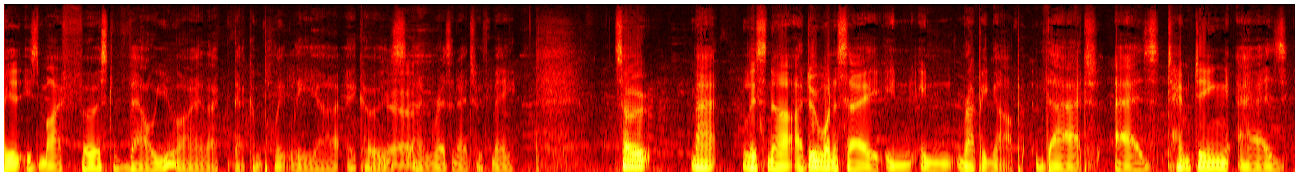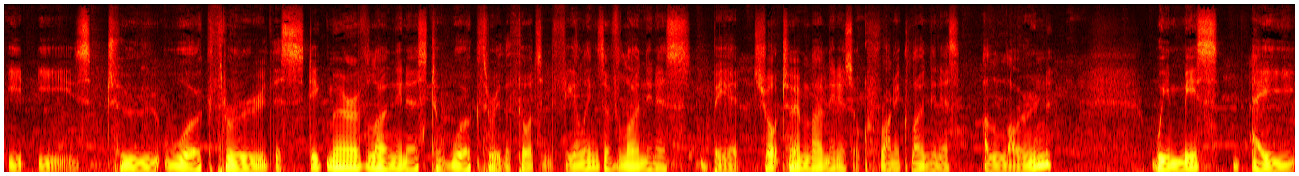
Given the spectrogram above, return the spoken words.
is my first value. I that that completely uh, echoes Yeah. and resonates with me. So, Matt, listener, I do want to say in in wrapping up that as tempting as it is to work through the stigma of loneliness, to work through the thoughts and feelings of loneliness, be it short term loneliness or chronic loneliness alone, we miss a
